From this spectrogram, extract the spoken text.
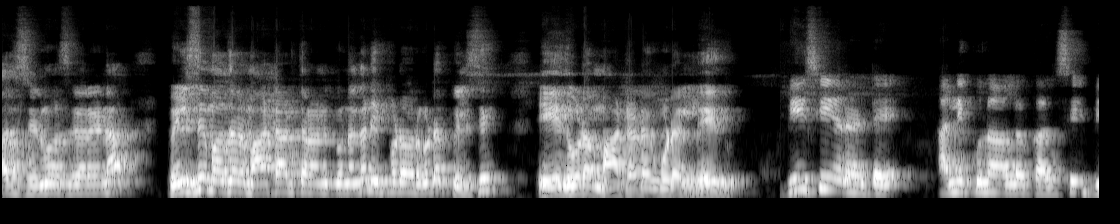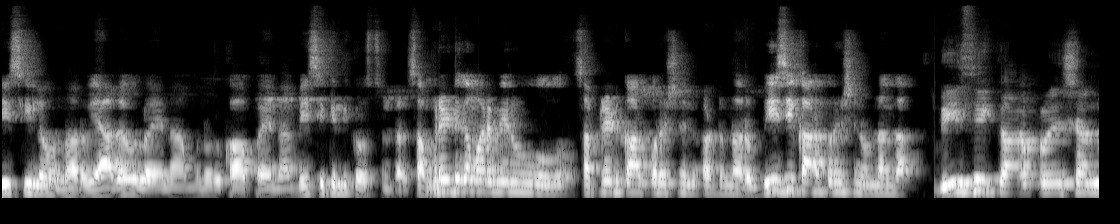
ఆది శ్రీనివాస్ గారైనా పిలిచి మాతో మాట్లాడతారు అనుకున్నాం కానీ ఇప్పటివరకు కూడా పిలిచి ఏది కూడా మాట్లాడడం కూడా లేదు. బీసీ అని అంటే అన్ని కులాల్లో కలిసి బీసీలో ఉన్నారు. యాదవులు అయినా మునురు కాపు అయినా బీసీ కిందకి వస్తుంటారు. సపరేట్గా మరి మీరు సపరేట్ కార్పొరేషన్ ఎందుకు అంటున్నారు బీసీ కార్పొరేషన్ ఉండగా. బీసీ కార్పొరేషన్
